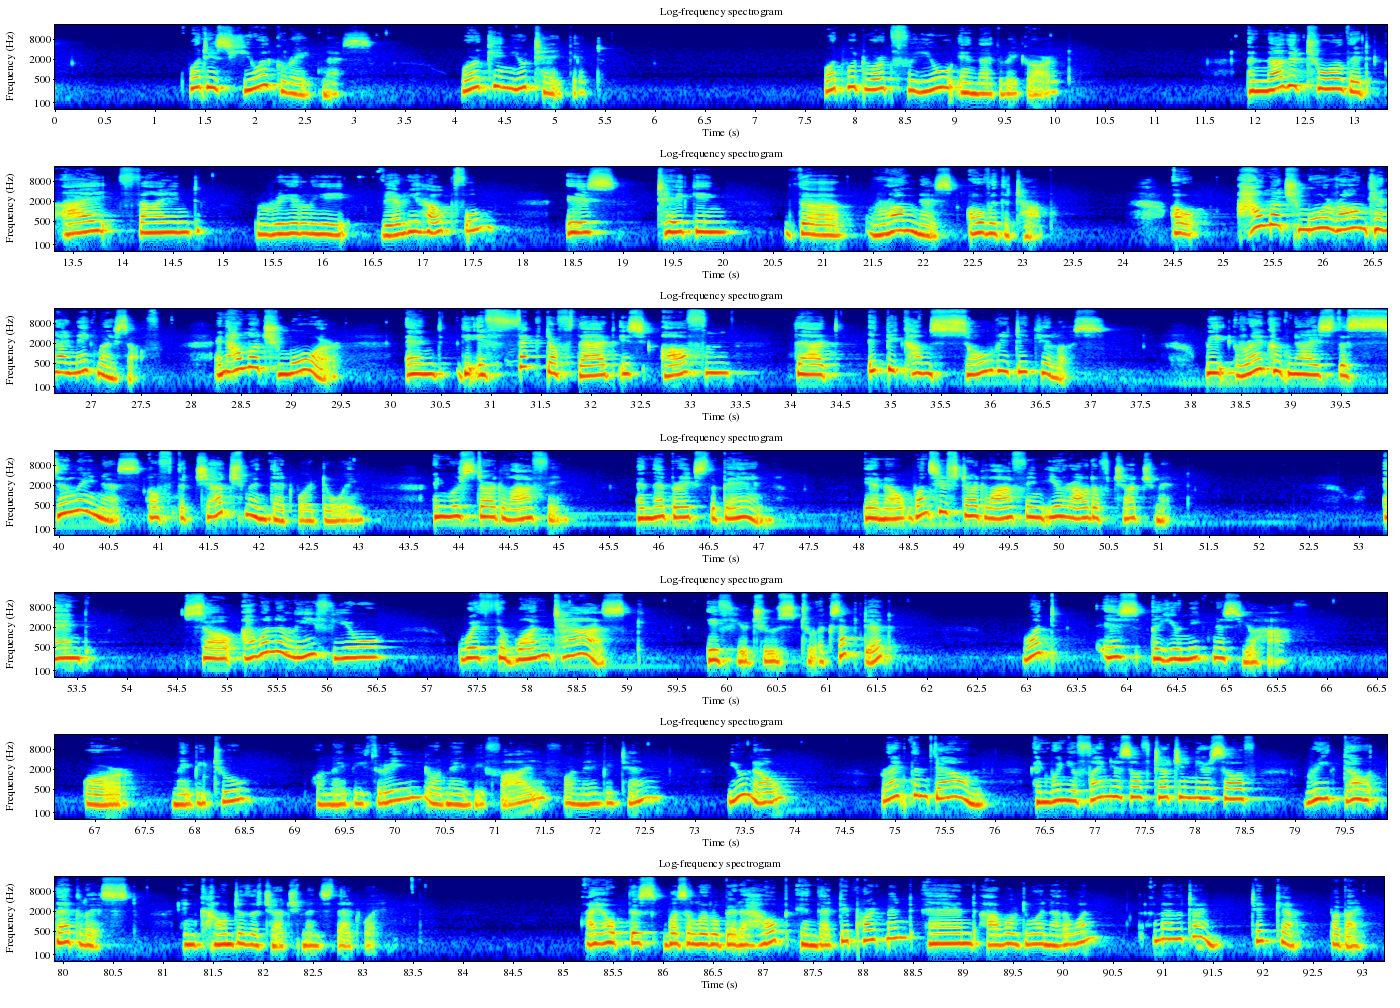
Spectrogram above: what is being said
what is your greatness? Where can you take it? What would work for you in that regard? Another tool that I find really very helpful is taking the wrongness over the top. Oh, how much more wrong can I make myself? And how much more? And the effect of that is often that it becomes so ridiculous we recognize the silliness of the judgment that we're doing and we start laughing and that breaks the ban. You know once you start laughing you're out of judgment. And so i want to leave you with the one task if you choose to accept it. What is a uniqueness you have? Or maybe two, or maybe three, or maybe five, or maybe ten. You know. Write them down, and when you find yourself judging yourself, read that list encounter the judgments that way. I hope this was a little bit of help in that department, and I will do another one another time. Take care. Bye bye.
